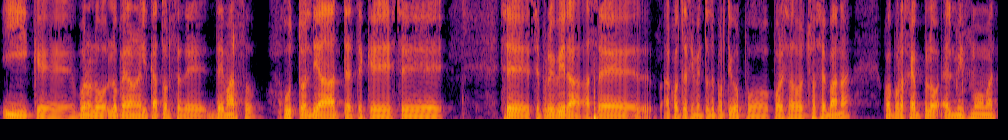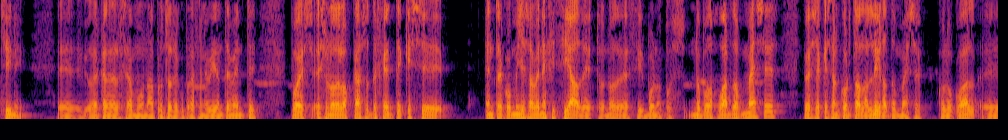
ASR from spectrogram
Y que, bueno, lo, lo operaron el 14 de, de marzo, justo el día antes de que se, se, se prohibiera hacer acontecimientos deportivos por, por esas ocho semanas. Cual, por ejemplo, el mismo Mancini, eh, al que le deseamos una pronta recuperación, evidentemente, pues es uno de los casos de gente que se, entre comillas, ha beneficiado de esto, ¿no? De decir, bueno, pues no puedo jugar dos meses, pero es que se han cortado las ligas dos meses. Con lo cual, eh,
